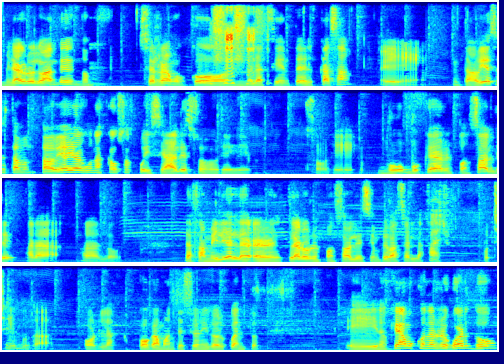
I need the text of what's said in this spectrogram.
milagro de los Andes, nos mm. cerramos con el accidente del Casa. Eh, todavía, se todavía hay algunas causas judiciales sobre, sobre búsqueda responsable para, para los la familia, el claro responsable siempre va a ser la falla, porque, por la poca mantención y todo el cuento. Eh, y nos quedamos con el recuerdo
